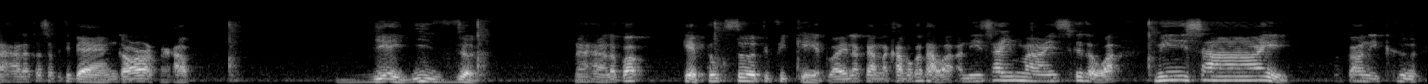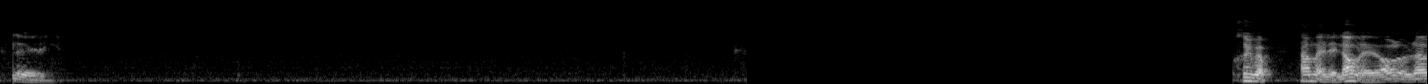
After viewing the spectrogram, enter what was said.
นะฮะแล้วก็จะไปที่แบงก์กนะครับเย่ยีเซนะฮะแล้วก็เก็บทุกเซอร์ติฟิเคตไว้แล้วกันนะครับ แล้วก็ถามว่าอันนี้ใช่ไหมก็จะว่ามีใช่แล้วก็อันนี้คือเลยอะไรเงี้ย เคยแบบทำหลายๆรอบหลายรอบแล้ว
